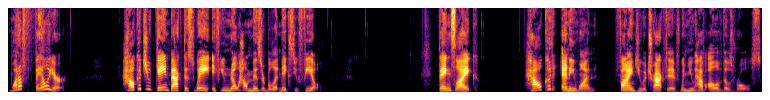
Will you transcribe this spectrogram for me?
What a failure. How could you gain back this weight if you know how miserable it makes you feel? Things like, how could anyone find you attractive when you have all of those rolls?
